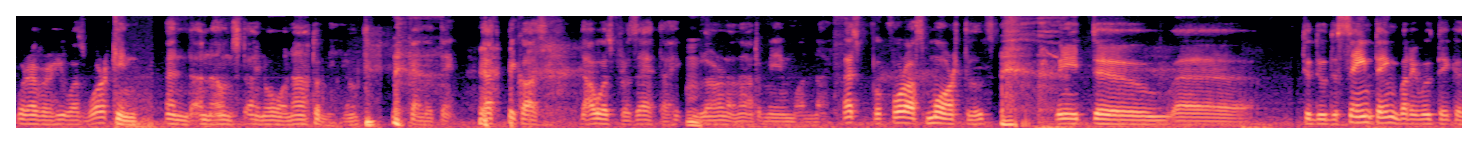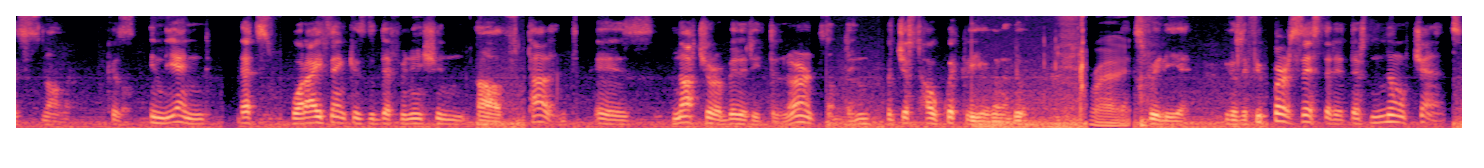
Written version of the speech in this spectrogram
wherever he was working, and announced, "I know anatomy," you know, kind of thing. That's because that was Frazetta. He could mm. learn anatomy in one night. That's for, for us mortals. we need to uh, to do the same thing, but it will take us longer. Because in the end, that's what I think is the definition of talent: is not your ability to learn something, but just how quickly you're going to do it. Right. That's really it. Because if you persist at it, there's no chance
